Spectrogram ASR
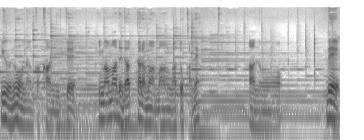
というのをなんか感じて今までだったらまあ漫画とかね。あので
